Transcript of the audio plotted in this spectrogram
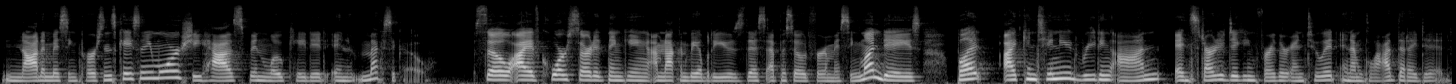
not a missing persons case anymore. She has been located in Mexico. So I, of course, started thinking I'm not going to be able to use this episode for Missing Mondays, but I continued reading on and started digging further into it, and I'm glad that I did.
